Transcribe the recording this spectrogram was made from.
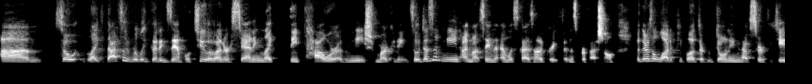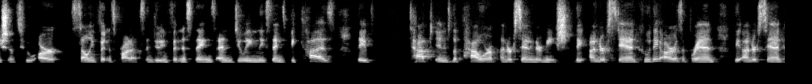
Um so like that's a really good example too of understanding like the power of niche marketing. So it doesn't mean i'm not saying that emily skye is not a great fitness professional but there's a lot of people out there who don't even have certifications who are selling fitness products and doing fitness things and doing these things because they've tapped into the power of understanding their niche. They understand who they are as a brand, they understand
